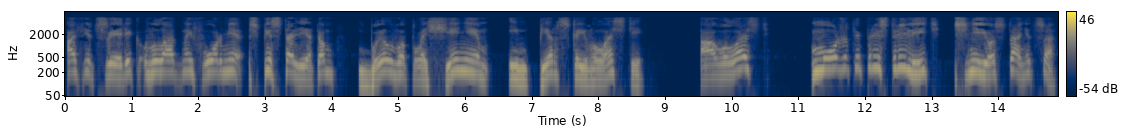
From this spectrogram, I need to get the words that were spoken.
офицерик в ладной форме с пистолетом был воплощением имперской власти, а власть может и пристрелить, с нее станется.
